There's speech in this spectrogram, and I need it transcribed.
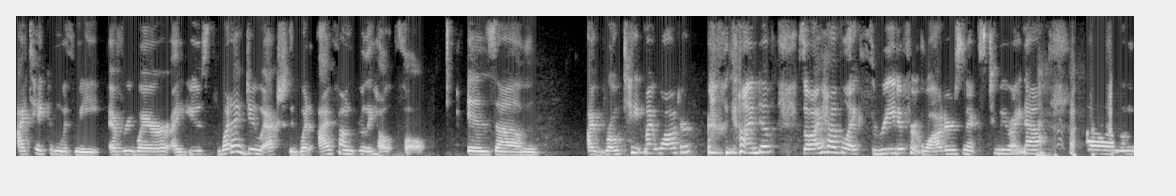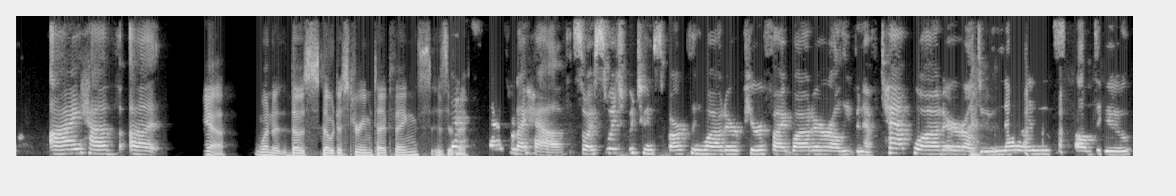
I take them with me everywhere. I use what I do actually. What I found really helpful is um, I rotate my water, kind of. So I have like three different waters next to me right now. um, I have uh, yeah one of those soda stream type things? Is it yes, a- that's what i have. So i switch between sparkling water purified water i'll even have tap water i'll do nuns i'll do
